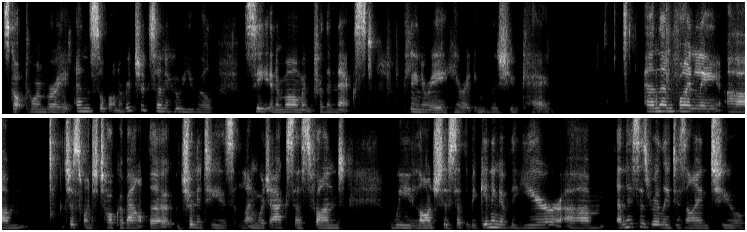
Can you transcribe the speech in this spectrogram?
Scott Thornbury and Silvana Richardson, who you will see in a moment for the next plenary here at English UK. And then finally, um, just want to talk about the Trinity's Language Access Fund. We launched this at the beginning of the year, um, and this is really designed to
